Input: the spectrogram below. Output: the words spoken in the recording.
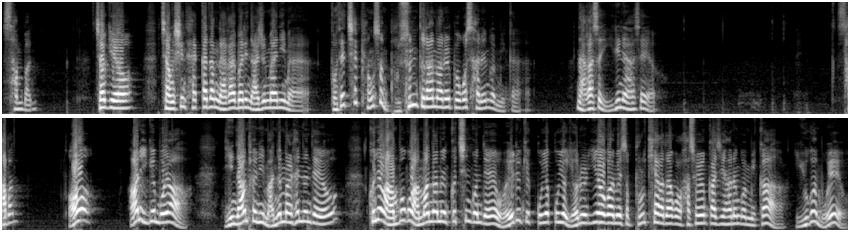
3번 저기요 정신 헷가닥 나가버린 아줌마니마 도대체 평소 무슨 드라마를 보고 사는 겁니까? 나가서 일이나 하세요. 4번 어? 아니 이게 뭐야? 네 남편이 맞는 말 했는데요. 그냥 안 보고 안 만나면 끝인 건데 왜 이렇게 꾸역꾸역 연을 이어가면서 불쾌하다고 하소연까지 하는 겁니까? 이유가 뭐예요?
